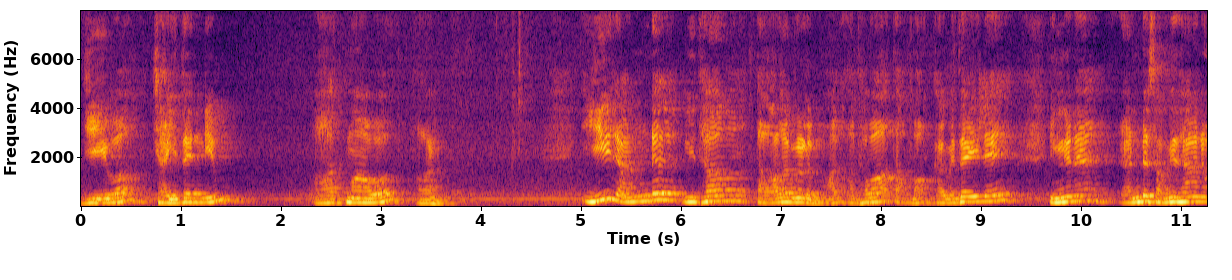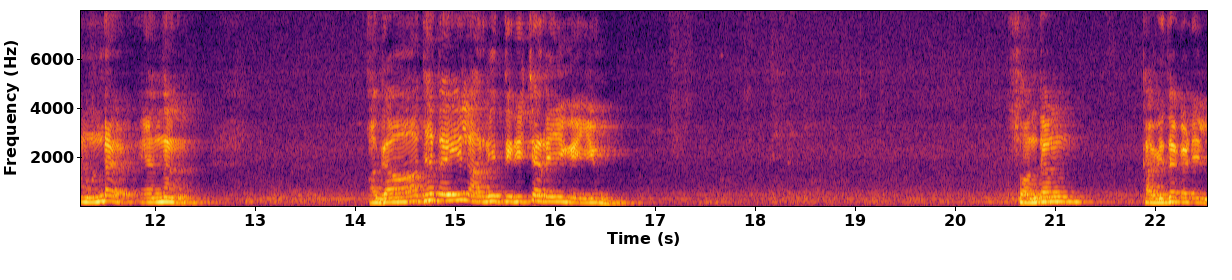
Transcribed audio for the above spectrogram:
ജീവ ചൈതന്യം ആത്മാവ് ആണ്. ഈ രണ്ട് വിധ താളങ്ങളും അഥവാ കവിതയിലെ ഇങ്ങനെ രണ്ട് സംവിധാനമുണ്ട് എന്ന് അഗാധതയിൽ അറി തിരിച്ചറിയുകയും സ്വന്തം കവിതകളിൽ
